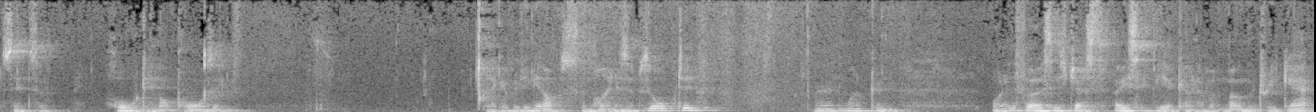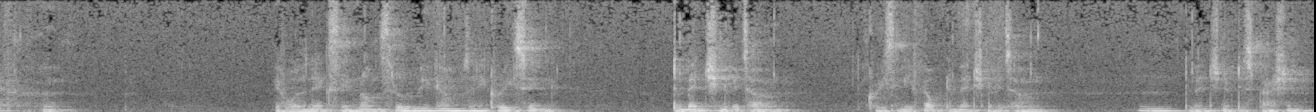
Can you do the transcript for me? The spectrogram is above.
sense of halting or pausing. Like everything else, the mind is absorptive, and one can well, the first is just basically a kind of a momentary gap uh, before the next thing runs through becomes an increasing dimension of its own, increasingly felt dimension of its own, mm, dimension of dispassion.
